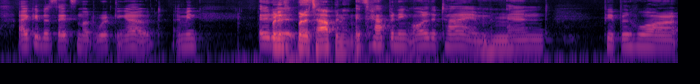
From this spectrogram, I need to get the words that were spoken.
I can just say it's not working out. I mean, it but is- it's but it's happening it's happening all the time Mhm. and people who are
